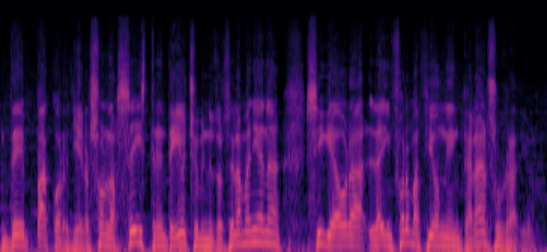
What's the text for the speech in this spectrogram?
de Paco Rellero. Son las 6.38 minutos de la mañana. Sigue ahora la información en Canal Sur Radio.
